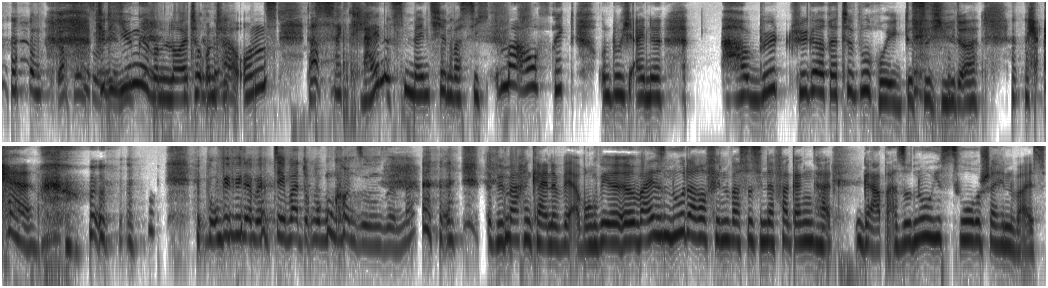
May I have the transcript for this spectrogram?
um Für die jüngeren Leute unter uns, das ist ein kleines Männchen, was sich immer aufregt und durch eine HB-Zigarette beruhigt es sich wieder. Wo wir wieder beim Thema Drogenkonsum sind. Ne? Wir machen keine Werbung. Wir weisen nur darauf hin, was es in der Vergangenheit gab. Also nur historischer Hinweis.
